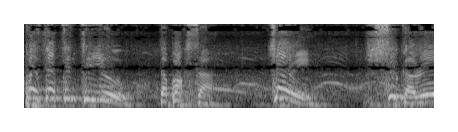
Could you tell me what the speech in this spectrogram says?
Presenting to you the boxer, Jerry Sugary.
